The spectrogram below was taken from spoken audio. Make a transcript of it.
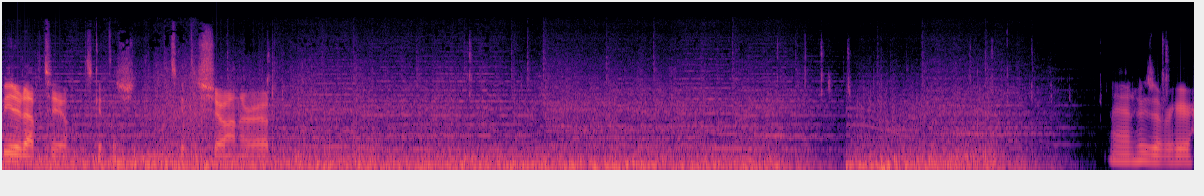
Speed it up too. Let's get this. Let's get this show on the road. And who's over here?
